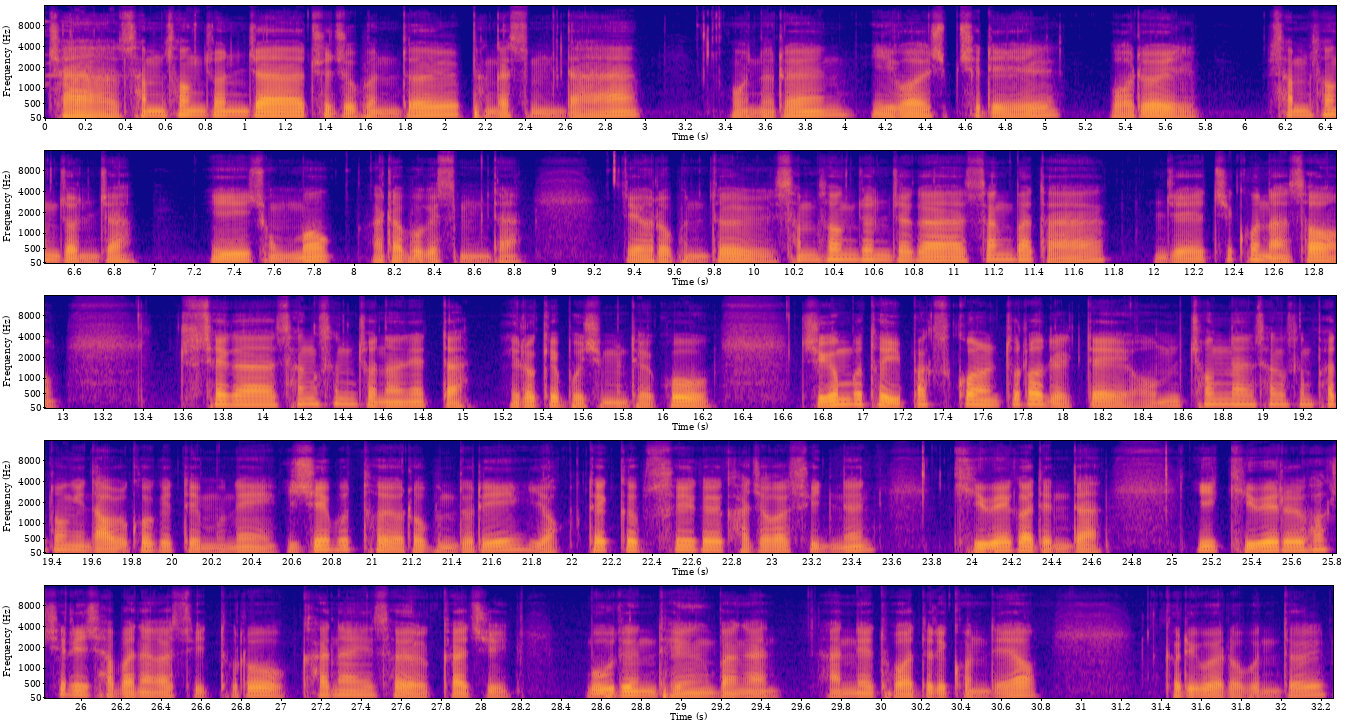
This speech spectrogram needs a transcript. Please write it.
자, 삼성전자 주주분들 반갑습니다. 오늘은 2월 17일 월요일 삼성전자 이 종목 알아보겠습니다. 네, 여러분들 삼성전자가 쌍바닥 이제 찍고 나서 추세가 상승 전환했다 이렇게 보시면 되고 지금부터 이 박스권을 뚫어낼 때 엄청난 상승 파동이 나올 거기 때문에 이제부터 여러분들이 역대급 수익을 가져갈 수 있는 기회가 된다. 이 기회를 확실히 잡아나갈 수 있도록 하나에서 열까지 모든 대응 방안 안내 도와드릴 건데요. 그리고 여러분들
